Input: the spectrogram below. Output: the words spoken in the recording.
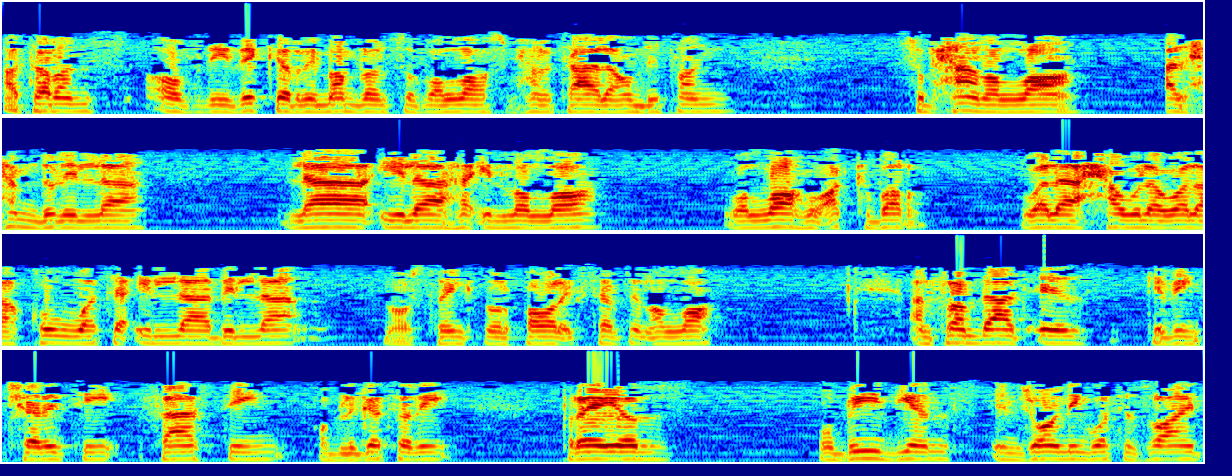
utterance of the dhikr remembrance of Allah subhanahu wa ta'ala on the tongue subhanallah alhamdulillah la ilaha illallah wallahu akbar ولا حول ولا قوة إلا بالله no strength nor power except in Allah and from that is giving charity fasting obligatory prayers obedience enjoining what is right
